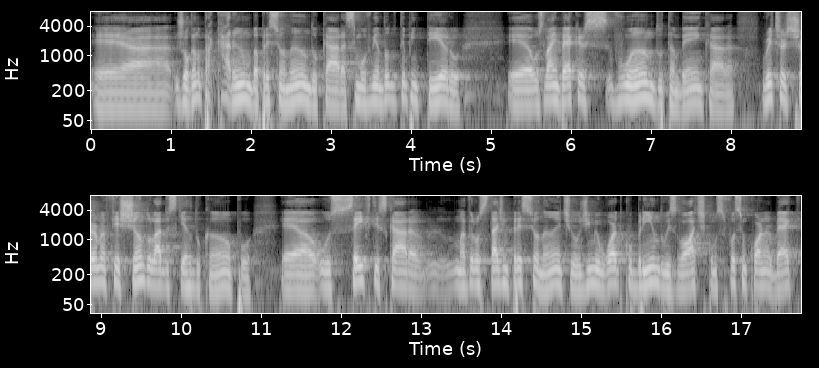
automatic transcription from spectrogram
é, jogando pra caramba, pressionando, cara, se movimentando o tempo inteiro. É, os linebackers voando também, cara. Richard Sherman fechando o lado esquerdo do campo. É, os safeties, cara, uma velocidade impressionante. O Jimmy Ward cobrindo o slot como se fosse um cornerback de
